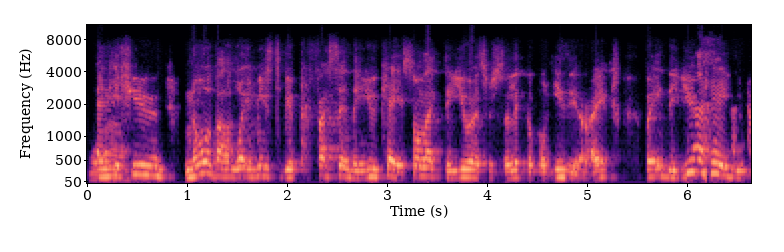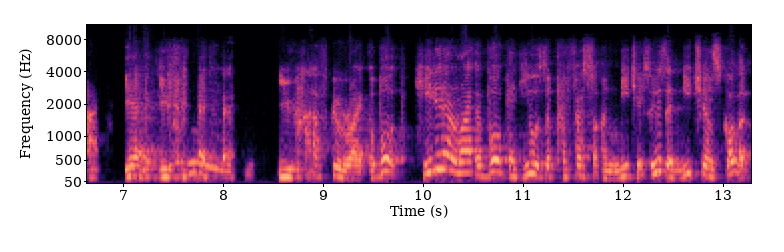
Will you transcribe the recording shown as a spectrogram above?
Wow. And if you know about what it means to be a professor in the UK, it's not like the US, which is a little bit more easier, right? But in the UK, yeah, you, you have to write a book. He didn't write a book, and he was a professor on Nietzsche. So he's a Nietzschean scholar.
